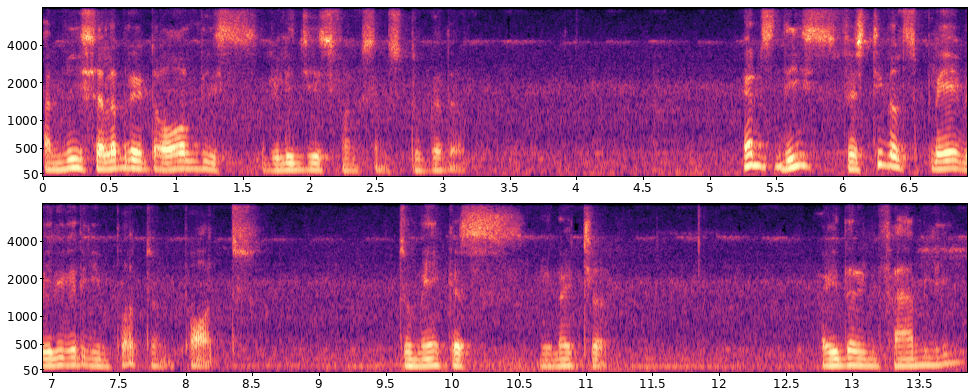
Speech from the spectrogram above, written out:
And we celebrate all these religious functions together. Hence, these festivals play a very, very important part to make us united, either in family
